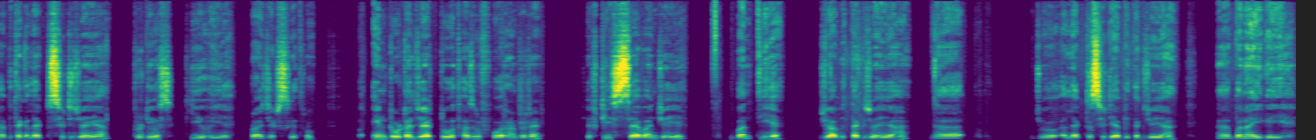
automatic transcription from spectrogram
अभी तक इलेक्ट्रिसिटी जो है यहाँ प्रोड्यूस की हुई है प्रोजेक्ट्स के थ्रू। इन टोटल जो है two thousand four hundred and fifty seven जो है बनती है, जो अभी तक जो है यहाँ जो इलेक्ट्रिसिटी अभी तक जो यहाँ बनाई गई है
